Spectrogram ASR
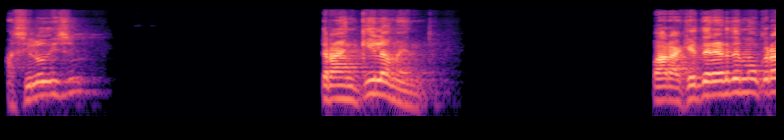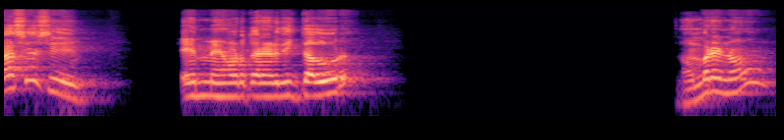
Así lo dicen. Tranquilamente. ¿Para qué tener democracia si es mejor tener dictadura? No, hombre, no.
